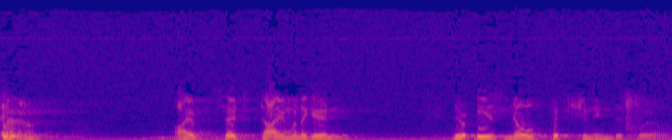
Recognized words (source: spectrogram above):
it. I have said time and again, there is no fiction in this world.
